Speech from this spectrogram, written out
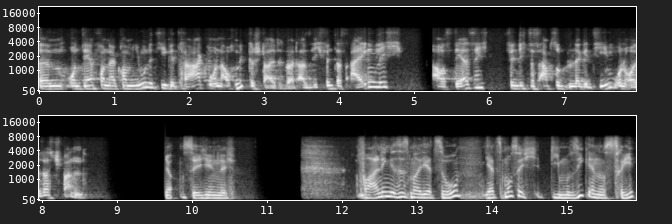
ähm, und der von der Community getragen und auch mitgestaltet wird. Also ich finde das eigentlich aus der Sicht, finde ich das absolut legitim und äußerst spannend. Ja, sehe ich ähnlich. Vor allen Dingen ist es mal jetzt so, jetzt muss sich die Musikindustrie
